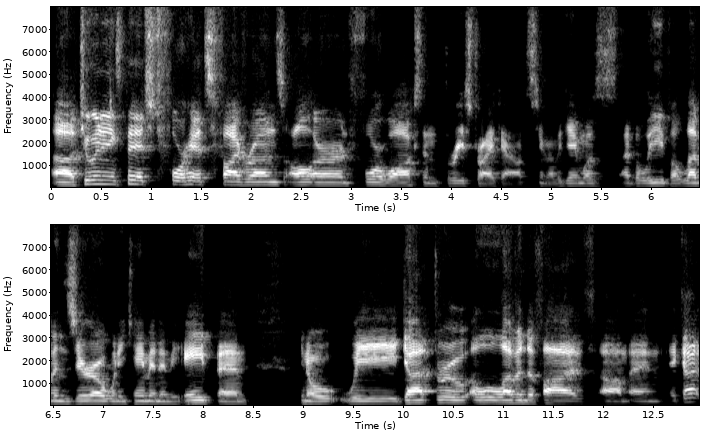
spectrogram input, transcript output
Uh, two innings pitched, four hits, five runs, all earned, four walks, and three strikeouts. You know, the game was, I believe, 11 0 when he came in in the eighth. And, you know, we got through 11 to 5, um, and it got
